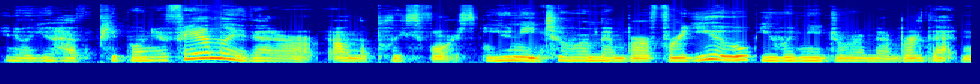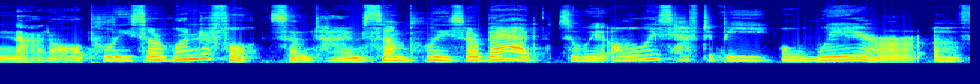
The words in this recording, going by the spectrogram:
you know, you have people in your family that are on the police force. You need to remember for you, you would need to remember that not all police are wonderful. Sometimes some police are bad. So we always have to be aware of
